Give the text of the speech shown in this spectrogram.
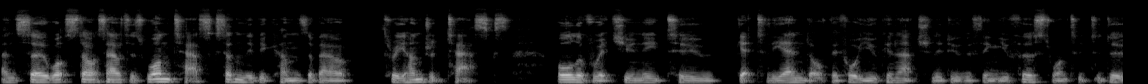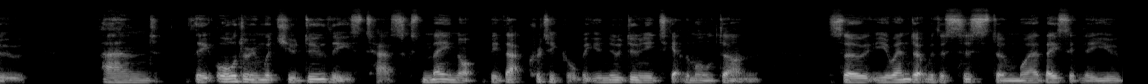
And so what starts out as one task suddenly becomes about 300 tasks, all of which you need to get to the end of before you can actually do the thing you first wanted to do and the order in which you do these tasks may not be that critical, but you do need to get them all done. So you end up with a system where basically you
